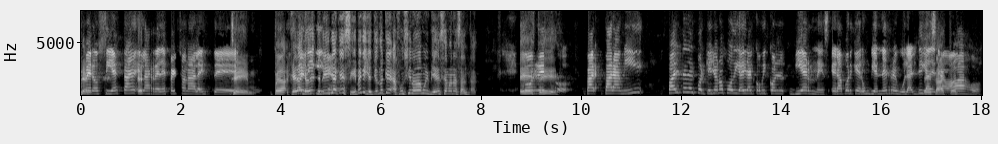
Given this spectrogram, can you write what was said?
pero sí está en, eh, las redes personales de. Sí, pero yo, yo, diría que sí, porque yo entiendo que ha funcionado muy bien Semana Santa. Correcto. Este, para, para mí, parte del por qué yo no podía ir al Comic Con viernes era porque era un viernes regular día de trabajo.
